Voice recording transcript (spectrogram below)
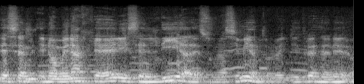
Es en, en homenaje a él y es el día de su nacimiento, el 23 de enero.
